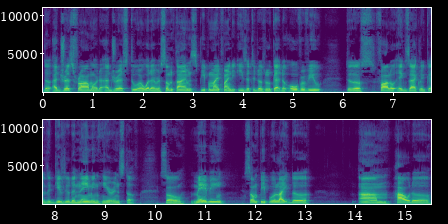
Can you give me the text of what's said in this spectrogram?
the address from or the address to or whatever. Sometimes people might find it easier to just look at the overview to just follow exactly because it gives you the name in here and stuff. So maybe some people like the um how the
